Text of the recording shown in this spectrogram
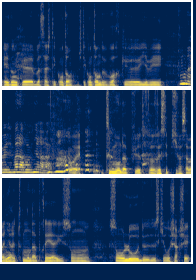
Et donc, euh, bah, ça, j'étais content. J'étais content de voir qu'il y avait. Tout le monde avait du mal à revenir à la fin. Ouais, tout le monde a pu être réceptif à sa manière et tout le monde après a eu son, son lot de, de ce qu'il recherchait.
